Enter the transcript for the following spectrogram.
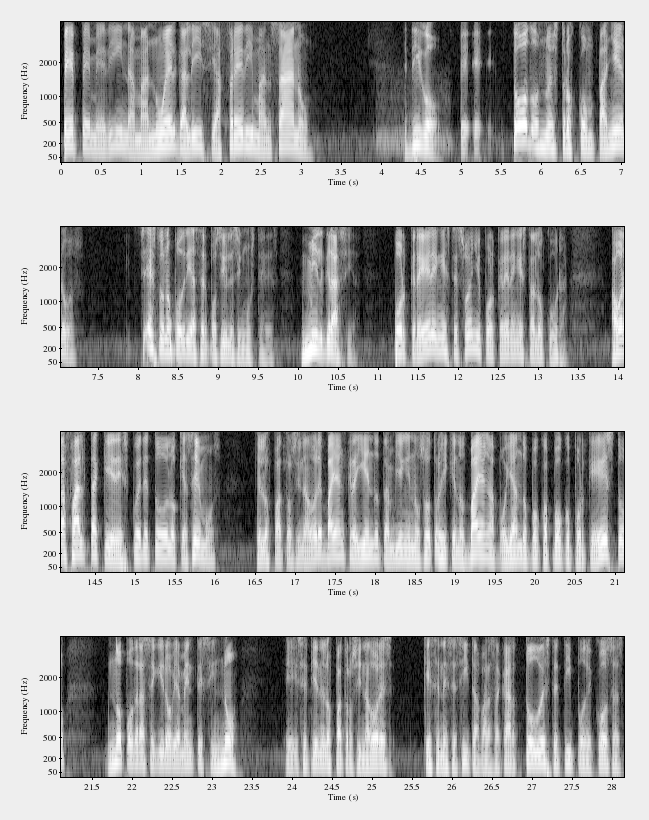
Pepe Medina, Manuel Galicia, Freddy Manzano, digo, eh, eh, todos nuestros compañeros, esto no podría ser posible sin ustedes. Mil gracias por creer en este sueño y por creer en esta locura. Ahora falta que después de todo lo que hacemos, que los patrocinadores vayan creyendo también en nosotros y que nos vayan apoyando poco a poco, porque esto no podrá seguir obviamente si no eh, se tienen los patrocinadores que se necesita para sacar todo este tipo de cosas.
